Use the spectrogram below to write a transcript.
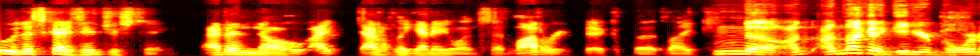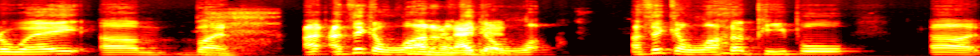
"Ooh, this guy's interesting." I didn't know. I, I don't think anyone said lottery pick, but like, no, I'm, I'm not going to give your board away. Um, but I, I think a lot I mean, of I, think I, a lo- I think a lot of people uh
